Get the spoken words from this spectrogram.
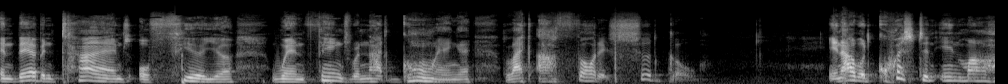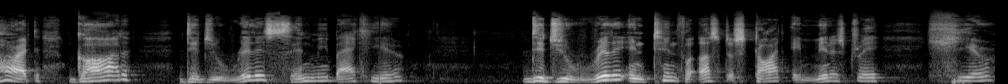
And there have been times, Ophelia, when things were not going like I thought it should go. And I would question in my heart, God, did you really send me back here? Did you really intend for us to start a ministry here?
